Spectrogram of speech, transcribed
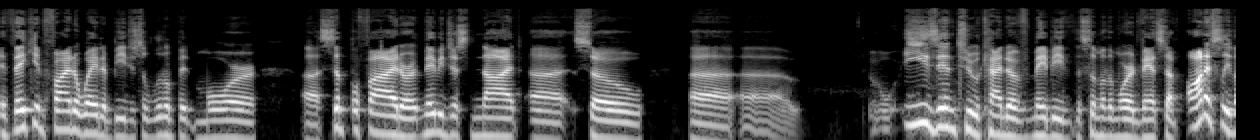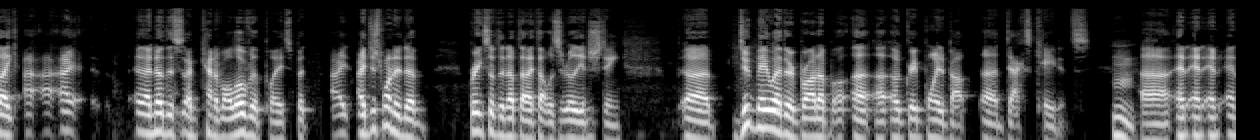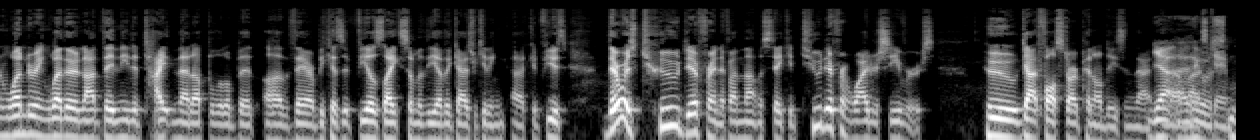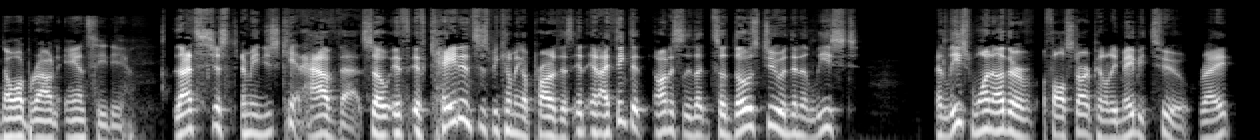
if they can find a way to be just a little bit more uh, simplified, or maybe just not uh, so uh, uh, ease into kind of maybe the, some of the more advanced stuff. Honestly, like I, I, I know this, I'm kind of all over the place, but I, I just wanted to bring something up that I thought was really interesting. Uh, Duke Manyweather brought up a, a, a great point about uh, cadence. Hmm. Uh, and, and and wondering whether or not they need to tighten that up a little bit uh, there because it feels like some of the other guys are getting uh, confused. There was two different, if I'm not mistaken, two different wide receivers who got false start penalties in that. Yeah, in that I think it was game. Noah Brown and CeeDee. That's just, I mean, you just can't have that. So if if cadence is becoming a part of this, and, and I think that honestly, that so those two, and then at least at least one other false start penalty, maybe two, right?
